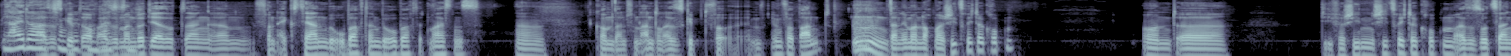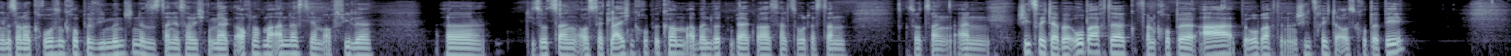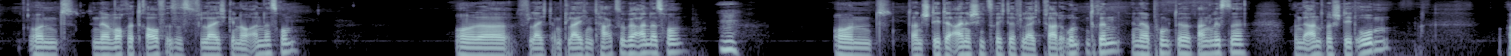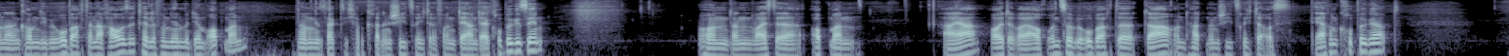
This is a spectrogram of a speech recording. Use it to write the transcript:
Also, leider. Also es gibt Glück, auch, also man wird ja sozusagen ähm, von externen Beobachtern beobachtet meistens. Äh, kommen dann von anderen. Also es gibt im, im Verband dann immer nochmal Schiedsrichtergruppen. Und äh, die verschiedenen Schiedsrichtergruppen, also sozusagen in so einer großen Gruppe wie München, das ist dann, jetzt habe ich gemerkt, auch nochmal anders. Die haben auch viele, äh, die sozusagen aus der gleichen Gruppe kommen, aber in Württemberg war es halt so, dass dann sozusagen ein Schiedsrichterbeobachter von Gruppe A beobachtet einen Schiedsrichter aus Gruppe B. Und in der Woche drauf ist es vielleicht genau andersrum. Oder vielleicht am gleichen Tag sogar andersrum. Mhm. Und dann steht der eine Schiedsrichter vielleicht gerade unten drin in der Punkte-Rangliste und der andere steht oben. Und dann kommen die Beobachter nach Hause, telefonieren mit ihrem Obmann und haben gesagt, ich habe gerade einen Schiedsrichter von der und der Gruppe gesehen. Und dann weiß der Obmann, ah ja, heute war ja auch unser Beobachter da und hat einen Schiedsrichter aus deren Gruppe gehabt.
